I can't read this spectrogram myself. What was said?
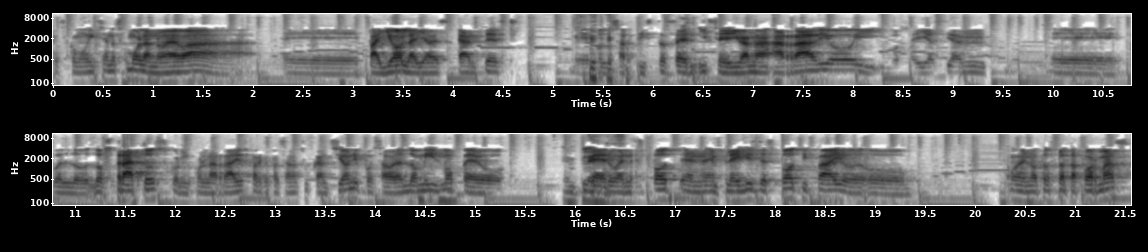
pues como dicen, es como la nueva eh, payola, ya ves que antes eh, pues los artistas se, y se iban a, radio y pues ahí hacían eh, pues los tratos con, con, las radios para que pasaran su canción y pues ahora es lo mismo pero en pero en spot en, en playlist de Spotify o, o, en otras plataformas.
